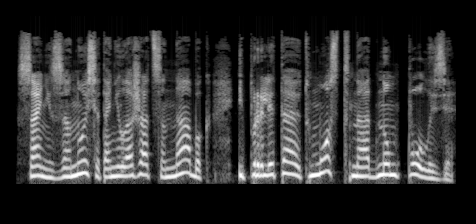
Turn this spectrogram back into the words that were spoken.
Сани заносят, они ложатся на бок и пролетают мост на одном полозе.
